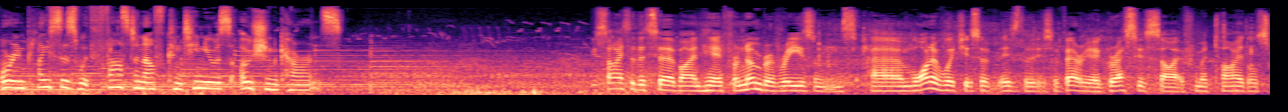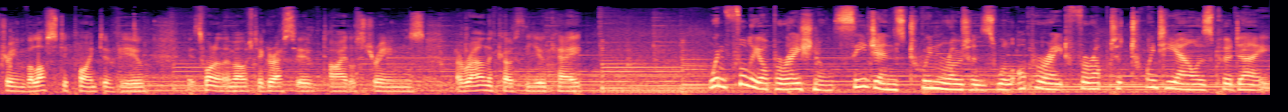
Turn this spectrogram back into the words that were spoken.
or in places with fast enough continuous ocean currents. We sited the turbine here for a number of reasons, um, one of which is, a, is, that it's a very aggressive site from a tidal stream velocity point of view. It's one of the most aggressive tidal streams around the coast of the UK. When fully operational, Seagen's twin rotors will operate for up to 20 hours per day,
